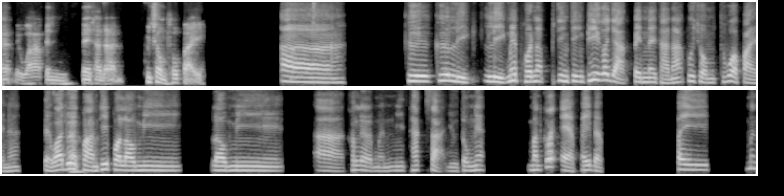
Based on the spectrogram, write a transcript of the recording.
ฮะหรือว่าเป็นในฐานะผู้ชมทั่วไปอ่าคือคือหลีกหลีกไม่พ้นนะจริง ๆ พี่ก็อยากเป็นในฐานะผู้ชมทั่วไปนะ แต่ว่าด้วยครับความที่พอเรามีเรามีอ่าเขาเรียกเหมือนมีทักษะอยู่ตรงเนี้ย มันก็แอบไปแบบไปมัน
